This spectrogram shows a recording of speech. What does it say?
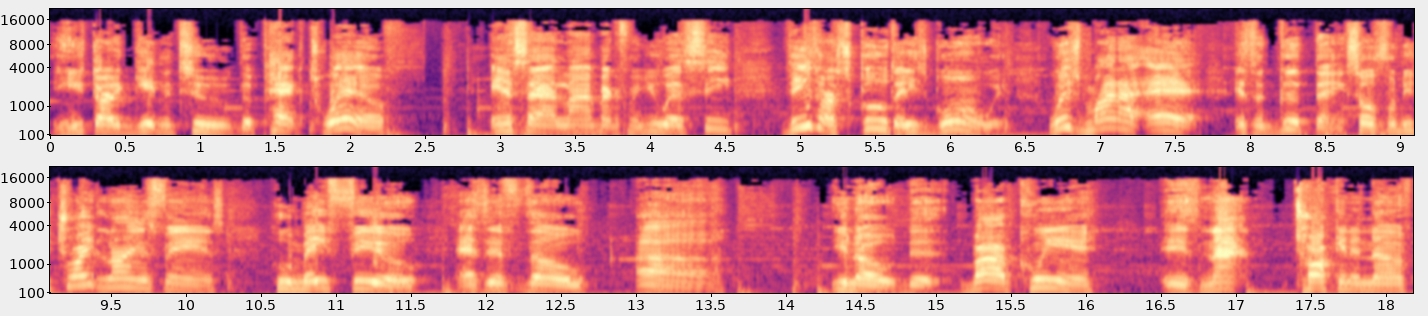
and you started getting into the Pac-12, inside linebacker from USC. These are schools that he's going with, which might I add is a good thing. So for Detroit Lions fans who may feel as if though, uh, you know, the Bob Quinn is not talking enough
